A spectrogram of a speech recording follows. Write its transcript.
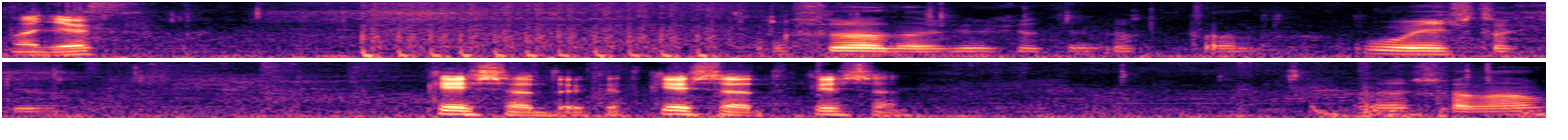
Megyek. A földön őket nyugodtan. Ú, insta kill. Késed őket, késed, késed. Én se nem.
